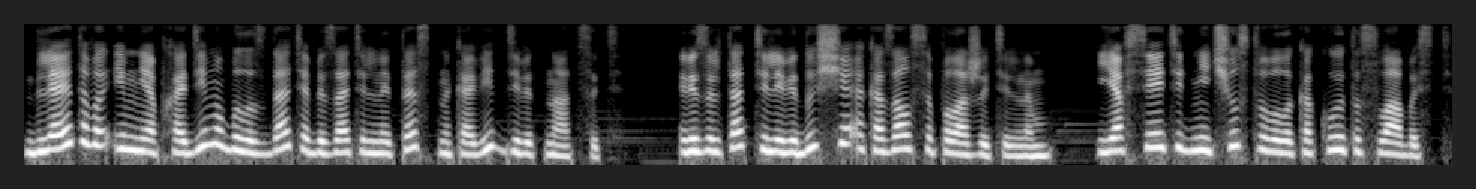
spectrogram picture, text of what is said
Для этого им необходимо было сдать обязательный тест на COVID-19. Результат телеведущей оказался положительным. Я все эти дни чувствовала какую-то слабость,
